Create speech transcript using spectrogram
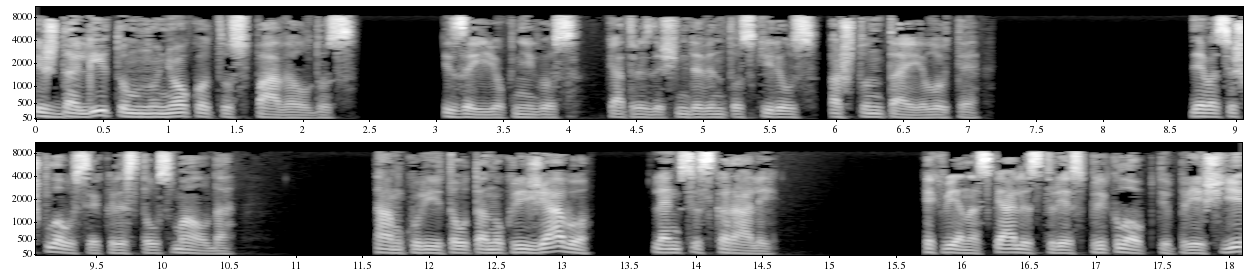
išdalytum nuniokotus paveldus. Izaijo knygos 49 skyriaus 8 eilutė. Dievas išklausė Kristaus maldą. Tam, kurį tauta nukryžiavo, lenksis karaliai. Kiekvienas kelias turės priklaupti prieš jį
